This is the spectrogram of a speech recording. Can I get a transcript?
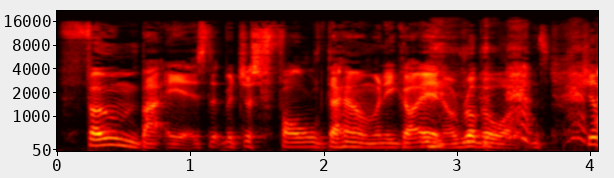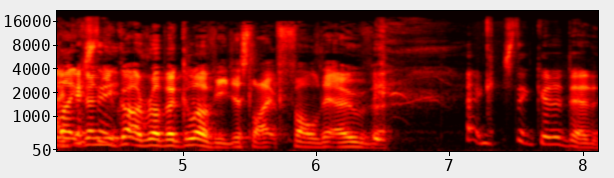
foam bat ears that would just fold down when he got in, or rubber ones? Do you I like when they- you've got a rubber glove, you just like fold it over? I guess they could have done.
